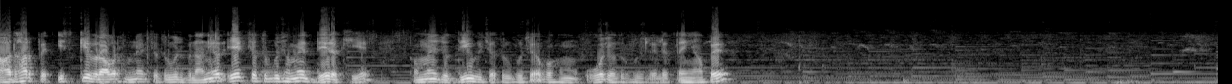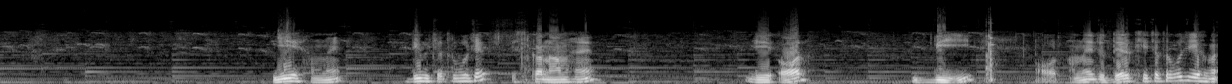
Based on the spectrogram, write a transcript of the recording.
आधार पे, इसके बराबर हमने चतुर्भुज बनानी है और एक चतुर्भुज हमें दे रखी है। तो हमें जो दी हुई चतुर्भुज है, वो हम, वो चतुर्भुज ले लेते हैं यहाँ पे। ये हमें दी हुई चतुर्भुज है, इसका नाम है ए और बी। और हमें जो दे रखी है चतुर्भुज, ये हमें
